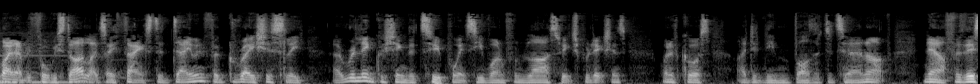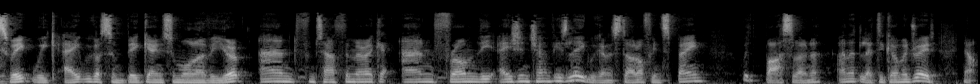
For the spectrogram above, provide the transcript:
Right now, before we start, I'd like to say thanks to Damon for graciously uh, relinquishing the two points he won from last week's predictions, when of course I didn't even bother to turn up. Now, for this week, week eight, we've got some big games from all over Europe and from South America and from the Asian Champions League. We're going to start off in Spain with Barcelona and Atletico Madrid. Now,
